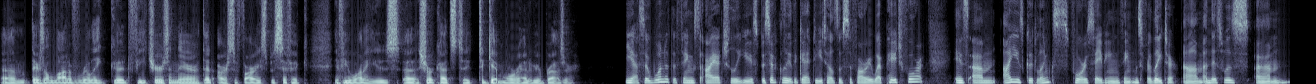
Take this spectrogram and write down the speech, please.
Um, there's a lot of really good features in there that are Safari specific if you want to use uh, shortcuts to to get more out of your browser. Yeah, so one of the things I actually use specifically the get details of Safari webpage for is um, I use GoodLinks for saving things for later. Um, and this was um,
